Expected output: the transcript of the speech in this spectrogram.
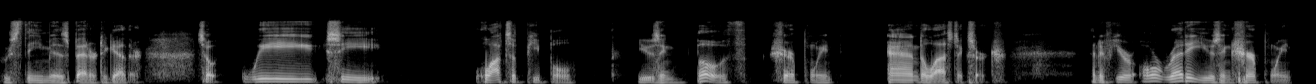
whose theme is better together. So we see lots of people using both SharePoint and Elasticsearch. And if you're already using SharePoint,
